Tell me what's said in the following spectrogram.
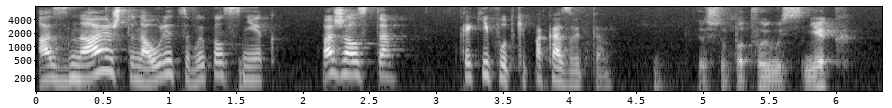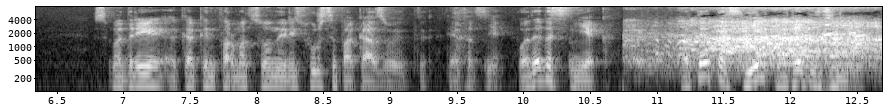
а знаю, что на улице выпал снег. Пожалуйста, какие фотки показывать-то? Это что, по-твоему, снег? Смотри, как информационные ресурсы показывают этот снег. Вот это снег. Вот это снег, вот это зима.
